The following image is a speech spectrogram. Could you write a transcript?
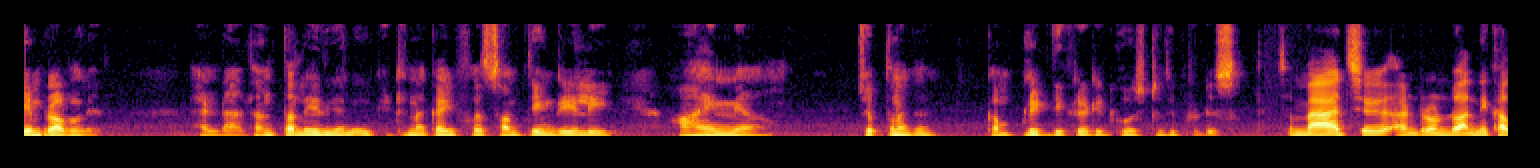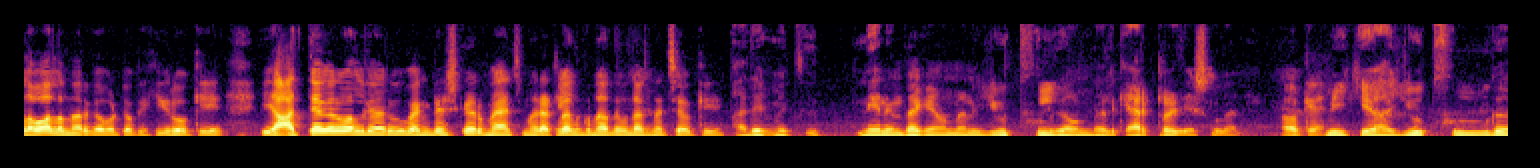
ఏం ప్రాబ్లం లేదు. అండ్ అదంతా లేదు కానీ కెట్రినా కైఫ్ సంథింగ్ రియలీ ఆయన చెప్తున్నాక complete the credit goes to the producer. So much and రెండు అన్ని కలవాలన్నారు కాబట్టి ఒక హీరోకి. ఈ ఆత్య అగర్వాల్ గారు వెంకటేష్ గారు మ్యాచ్ మరి ఎట్లా అనుకున్నారు? నువ్వు నాకు నచ్చావుకి. అదే నేను ఇందాక ఏమన్నాను యూత్ఫుల్గా ఉండాలి క్యారెక్టరైజేషన్లో అని మీకు ఆ యూత్ఫుల్గా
